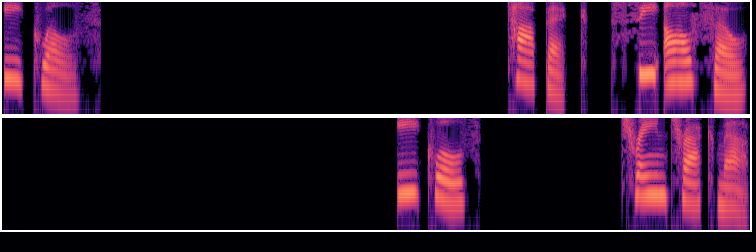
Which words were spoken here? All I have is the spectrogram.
equals Topic. See also. Equals. Train track map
